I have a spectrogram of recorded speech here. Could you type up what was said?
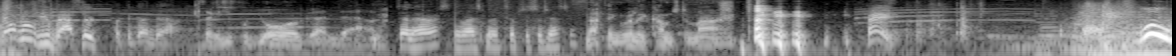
Don't move, you bastard! Put the gun down. Second, you put your gun down. Ten Harris, any last minute tips or suggestions? Nothing really comes to mind. Hey! Woo!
